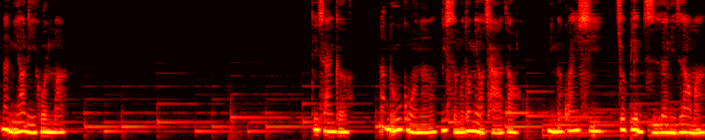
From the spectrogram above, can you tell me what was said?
那你要离婚吗？第三个，那如果呢，你什么都没有查到，你们关系就变质了，你知道吗？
